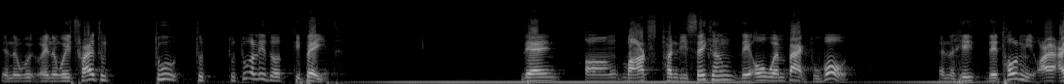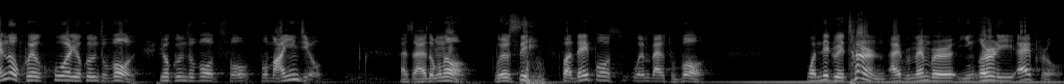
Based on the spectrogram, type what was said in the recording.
And we, and we try to do, to, to do a little debate. Then on March 22nd, they all went back to vote. And he, they told me, I, I know who, who are you going to vote. You're going to vote for, for Ma Ying-jeou. I said, I don't know. We'll see. But they both went back to vote. When they returned, I remember in early April,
